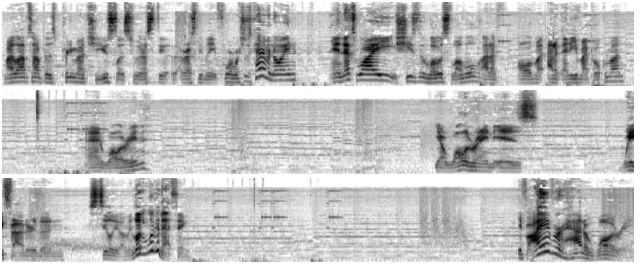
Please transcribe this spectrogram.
my laptop is pretty much useless for the rest of the, rest of the Elite Four, which is kind of annoying, and that's why she's the lowest level out of all of my out of any of my Pokemon. And Walrein. Yeah, Walrein is way fatter than Sealeo. I mean, look look at that thing. If I ever had a Walrein,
